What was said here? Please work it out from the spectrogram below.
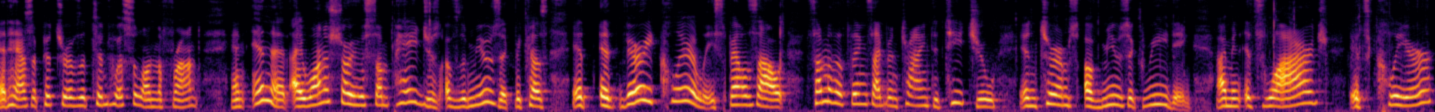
It has a picture of the tin whistle on the front, and in it, I want to show you some pages of the music because it, it very clearly spells out some of the things I've been trying to teach you in terms of music reading. I mean, it's large, it's clear,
